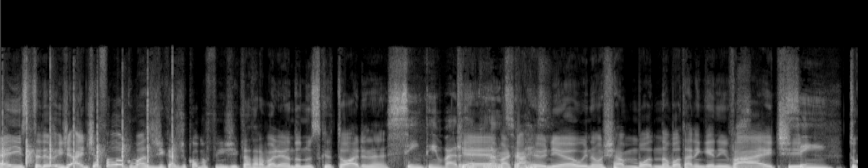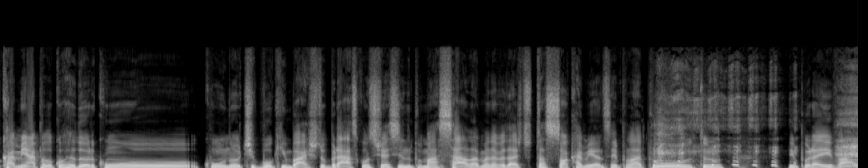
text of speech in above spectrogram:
É isso, entendeu? E A gente já falou algumas dicas de como fingir que tá trabalhando no escritório, né? Sim, tem vários Que é episódios marcar sobre isso. reunião e não, cham- não botar ninguém no invite. Sim. Tu caminhar pelo corredor com o, com o notebook embaixo do braço, como se estivesse indo pra uma sala, mas na verdade tu tá só caminhando sempre pra um lado pro outro. e por aí vai.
